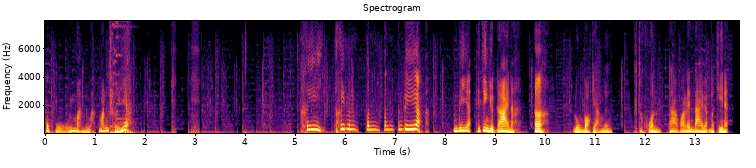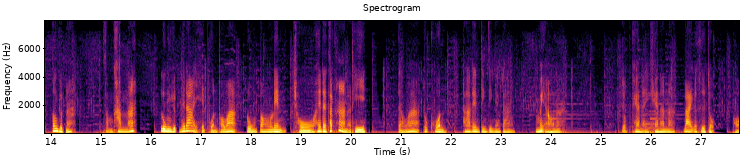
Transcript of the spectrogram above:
โอ้โหมันว่ะ มันเฉยอะ ฮ้ยเฮ้ยมันมันมันมันดีอะมันดีอะที่จริงหยุดได้นะเออ ลุงบอกอย่างหนึ่งทุกคนถ้าว่าเล่นได้แบบเมื่อกี้เนี่ย ต้องหยุดนะสำคัญนะ ลุงหยุดไม่ได้เหตุผลเพราะว่าลุงต้องเล่นโชว์ให้ได้สักห้านาที แต่ว่าทุกคนถ้าเล่นจริง ๆ จังๆ ไม่เอานะ จบแค่ไหนแค่นั้นนะ ได้ก็คือจบพอ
